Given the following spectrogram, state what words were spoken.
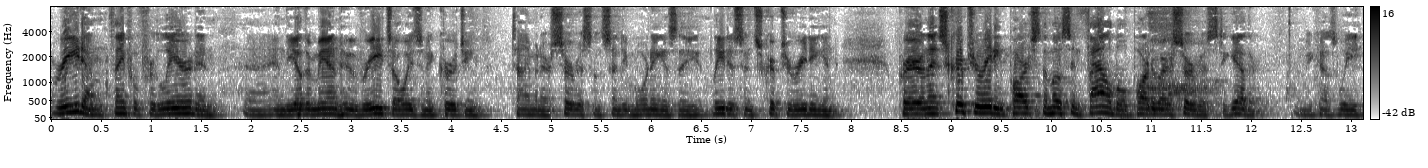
read. I'm thankful for Leard and, uh, and the other men who reads. Always an encouraging time in our service on Sunday morning as they lead us in scripture reading and prayer. And that scripture reading part's the most infallible part of our service together because we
